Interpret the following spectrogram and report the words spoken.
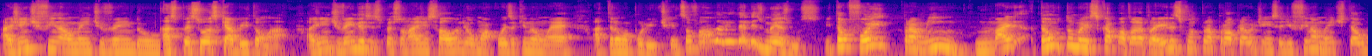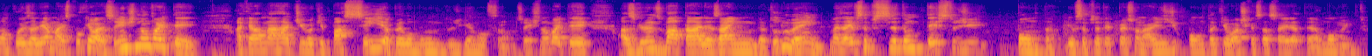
a gente finalmente vendo as pessoas que habitam lá, a gente vendo esses personagens falando de alguma coisa que não é a trama política, eles estão falando ali deles mesmos. Então foi, para mim, mais, tanto uma escapatória para eles quanto para a própria audiência de finalmente ter alguma coisa ali a mais. Porque, olha, se a gente não vai ter aquela narrativa que passeia pelo mundo de Game of Thrones. A gente não vai ter as grandes batalhas ainda, tudo bem, mas aí você precisa ter um texto de ponta. E você precisa ter personagens de ponta, que eu acho que essa série até o momento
